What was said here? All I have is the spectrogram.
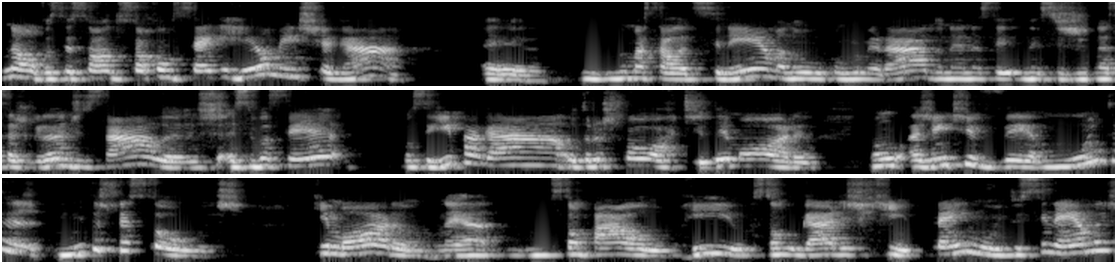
Não, você só, só consegue realmente chegar é, numa sala de cinema, no conglomerado, né, nesses, nessas grandes salas, se você conseguir pagar o transporte, demora. Então, a gente vê muitas, muitas pessoas que moram né, em São Paulo, Rio, que são lugares que têm muitos cinemas,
